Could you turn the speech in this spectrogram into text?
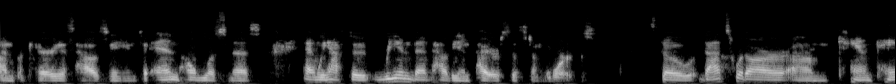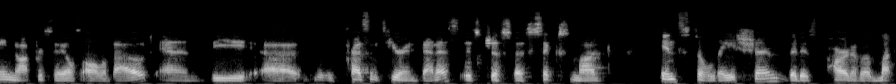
unprecarious housing, to end homelessness, and we have to reinvent how the entire system works. So that's what our um, campaign, Not for Sale, is all about. And the uh, presence here in Venice is just a six month installation that is part of a much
